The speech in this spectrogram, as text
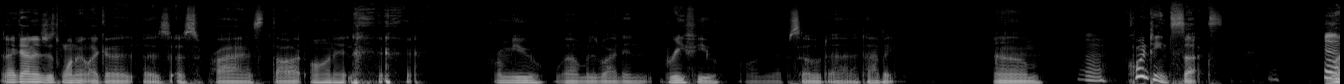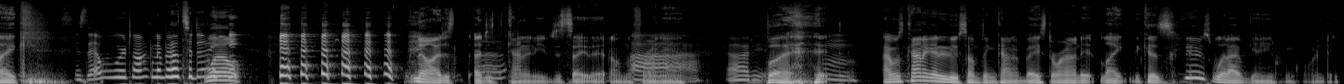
and I kind of just wanted like a, a a surprise thought on it from you, um, which is why I didn't brief you on the episode uh, topic. Um, Hmm. quarantine sucks. like, Is that what we're talking about today? well, no, I just I just kind of need to say that on the front end. ah, got it. But Hmm. I was kind of going to do something kind of based around it, like, because here's what I've gained from quarantine.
